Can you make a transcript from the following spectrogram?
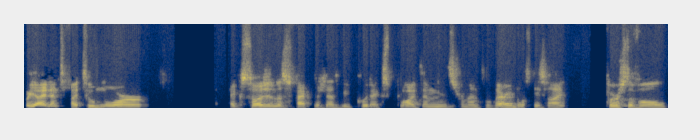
we identify two more exogenous factors that we could exploit in instrumental variables design. First of all,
